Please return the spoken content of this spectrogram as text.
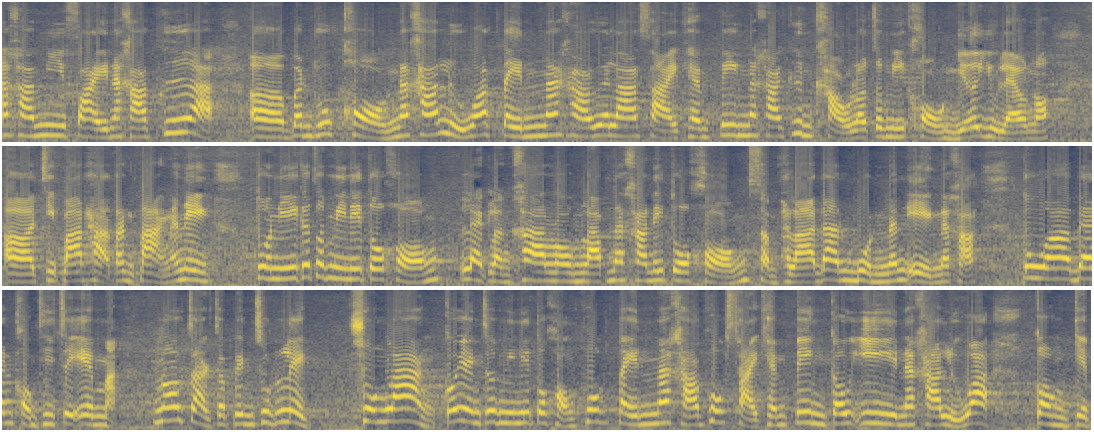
นะคะ มีไฟนะคะ เพื่อบรรทุกของนะคะ หรือว่าเต็นท์นะคะ เวลาสายแคมปิ้งนะคะ ขึ้นเขาเราจะมีของเยอะอยู่แล้วเนาะจิปาถะต่างๆ นั่นเอง ตัวนี้ก็จะมีในตัวของแหลกหลังคารองรับนะคะ ในตัวของสัมภาระด้านบนนั่นเองนะคะ ตัวแบรนด์ของ TJM อะนอกจากจะเป็นชุดเหล็กช่วงล่างก็ยังจะมีในตัวของพวกเต็นท์นะคะ พวกสายแคมปิ้งเก้าอี้นะคะ หรือว่ากล่องเก็บ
